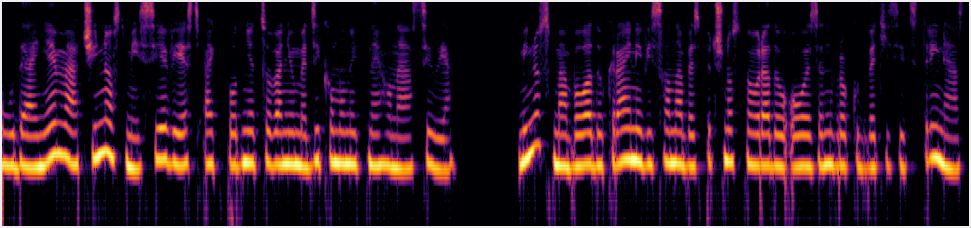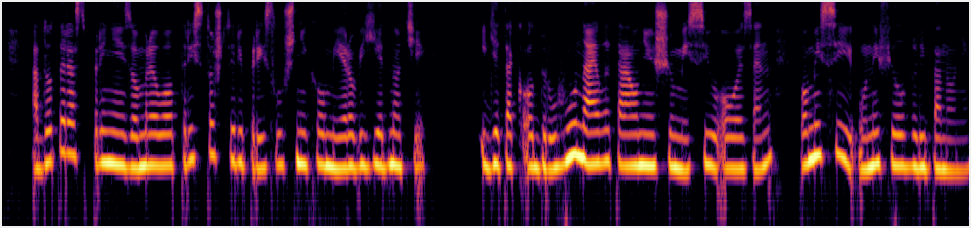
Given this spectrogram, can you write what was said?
Údajne má činnosť misie viesť aj k podnecovaniu medzikomunitného násilia. MINUSMA bola do krajiny vyslaná Bezpečnostnou radou OSN v roku 2013 a doteraz pri nej zomrelo 304 príslušníkov mierových jednotiek. Ide tak o druhú najletálnejšiu misiu OSN po misii UNIFIL v Libanone.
